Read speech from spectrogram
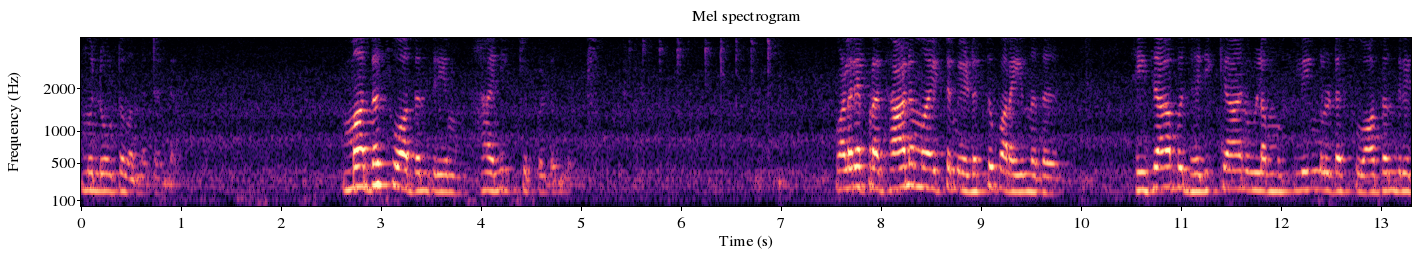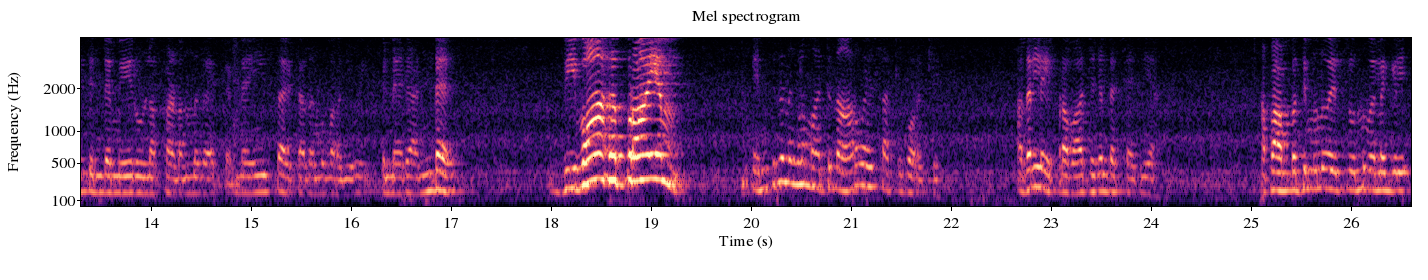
മുന്നോട്ട് വന്നിട്ടുണ്ട്. മതസ്വാതന്ത്ര്യം ഹനിക്കപ്പെടുന്നു. വളരെ പ്രധാനമായിട്ടും എടുത്തു പറയുന്നത് ഹിജാബ് ധരിക്കാനുള്ള മുസ്ലിങ്ങളുടെ സ്വാതന്ത്ര്യത്തിന്റെ മേലുള്ള കടന്നുകയറ്റം. നൈസായിട്ട് അതങ്ങ് പറഞ്ഞു പോയി. പിന്നെ രണ്ട് വിവാഹപ്രായം. എന്തിനു നിങ്ങൾ മാറ്റുന്ന? ആറു വയസ്സാക്കി കുറയ്ക്കും. അതല്ലേ പ്രവാചകന്റെ ചര്യ. അപ്പൊ അമ്പത്തിമൂന്ന് വയസ്സിലൊന്നും അല്ലെങ്കിൽ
